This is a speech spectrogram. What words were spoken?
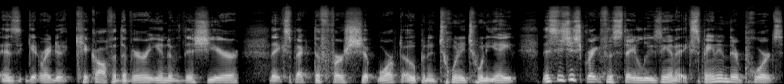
is getting ready to kick off at the very end of this year. They expect the first ship warp to open in 2028. This is just great for the state of Louisiana, expanding their ports,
